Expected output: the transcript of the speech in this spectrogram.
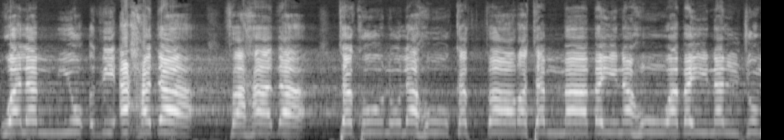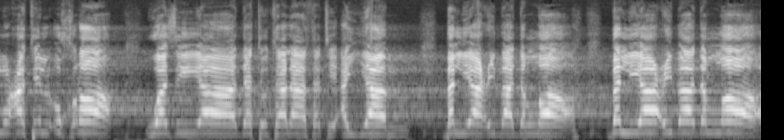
ولم يؤذ أحدا. فهذا تكون له كفارة ما بينه وبين الجمعة الأخرى وزيادة ثلاثة أيام. بل يا عباد الله بل يا عباد الله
